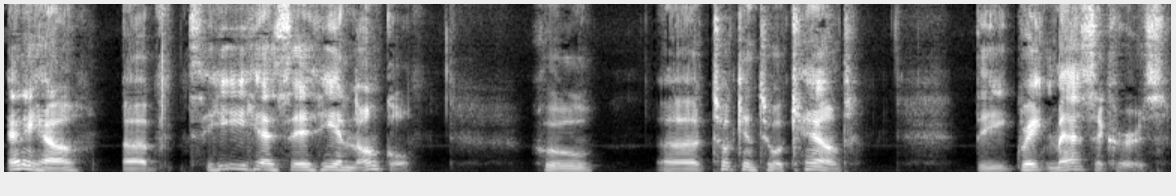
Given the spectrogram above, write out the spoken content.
Anyhow, uh, he has he had an uncle who uh, took into account the great massacres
